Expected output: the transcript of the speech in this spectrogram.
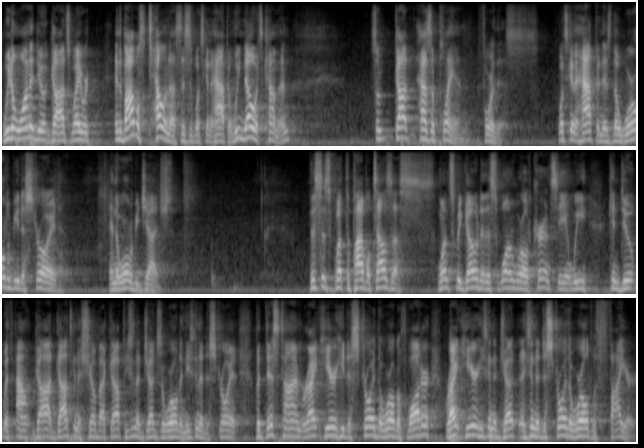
We don't want to do it God's way. We're, and the Bible's telling us this is what's going to happen. We know it's coming. So, God has a plan for this what's going to happen is the world will be destroyed and the world will be judged. This is what the Bible tells us. Once we go to this one world currency and we can do it without God, God's going to show back up. He's going to judge the world and he's going to destroy it. But this time, right here, he destroyed the world with water. Right here, he's going to, ju- he's going to destroy the world with fire.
